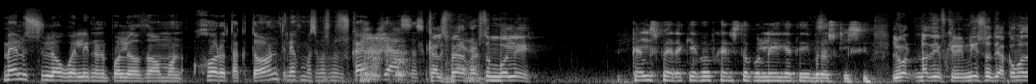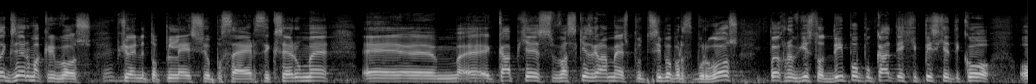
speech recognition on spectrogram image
μέλος του Συλλόγου Ελλήνων Πολεοδόμων Χωροτακτών. Την έχουμε μαζί μας στο Skype. Γεια σας. Καλησπέρα, ευχαριστούμε πολύ. Καλησπέρα και εγώ ευχαριστώ πολύ για την πρόσκληση. Λοιπόν, να διευκρινίσω ότι ακόμα δεν ξέρουμε ακριβώς ποιο είναι το πλαίσιο που θα έρθει. Ξέρουμε ε, ε, κάποιες βασικές γραμμές που τις είπε ο Πρωθυπουργός, που έχουν βγει στον τύπο, που κάτι έχει πει σχετικό ο,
